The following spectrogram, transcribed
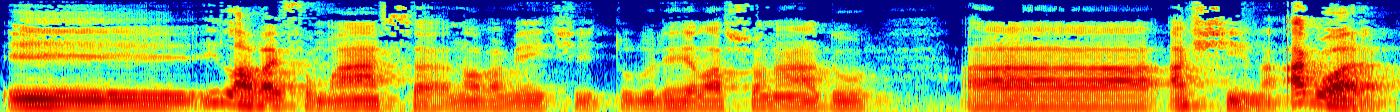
e, e lá vai fumaça novamente, tudo relacionado a, a China. Agora,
